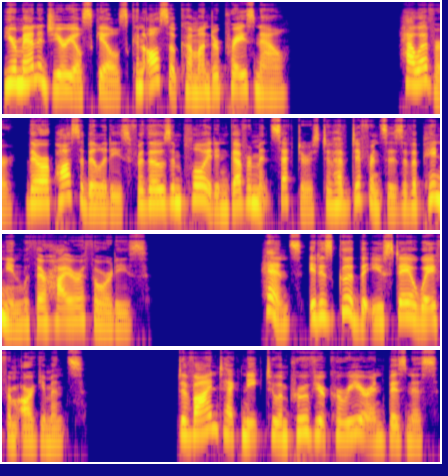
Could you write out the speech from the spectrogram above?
Your managerial skills can also come under praise now. However, there are possibilities for those employed in government sectors to have differences of opinion with their higher authorities. Hence, it is good that you stay away from arguments. Divine technique to improve your career and business,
